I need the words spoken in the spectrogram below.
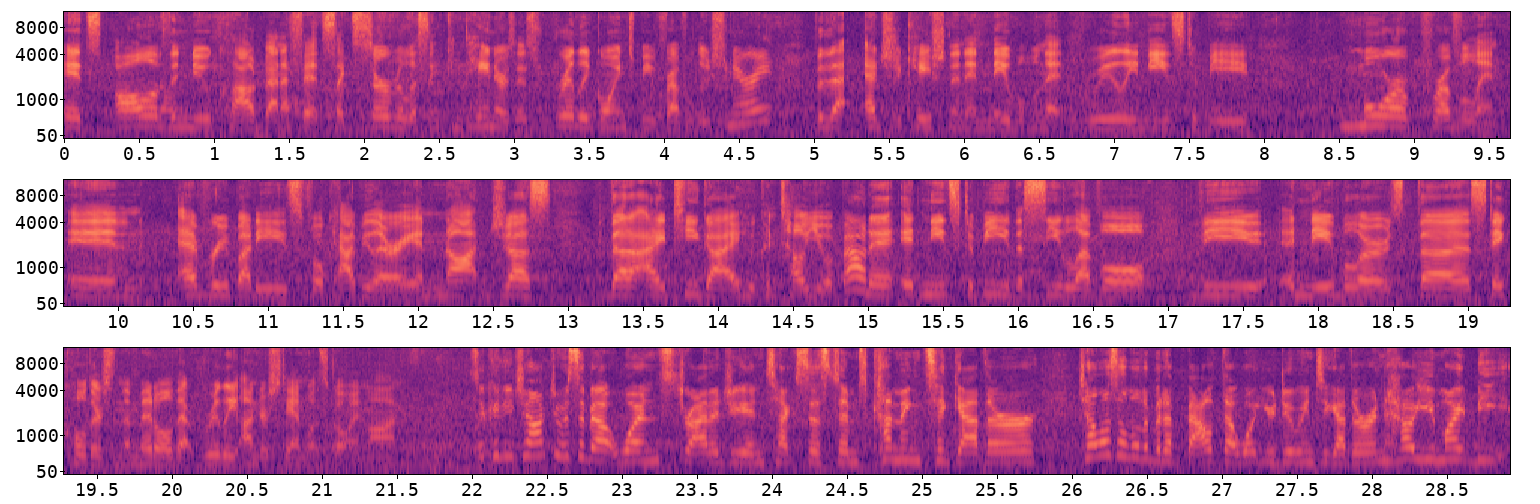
It's all of the new cloud benefits like serverless and containers is really going to be revolutionary, but that education and enablement really needs to be more prevalent in everybody's vocabulary and not just that IT guy who can tell you about it, it needs to be the C-level, the enablers, the stakeholders in the middle that really understand what's going on. So can you talk to us about One Strategy and TEKsystems coming together? Tell us a little bit about that, what you're doing together, and how you might be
